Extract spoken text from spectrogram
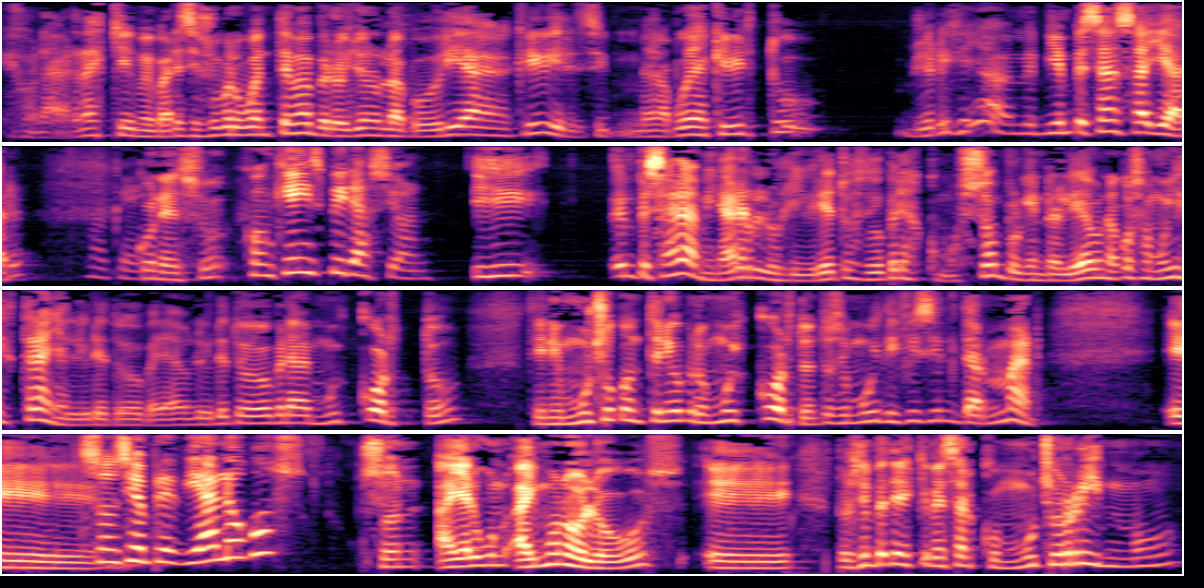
dijo, la verdad es que me parece súper buen tema, pero yo no la podría escribir. Si me la puedes escribir tú, yo le dije, ya, y empecé a ensayar con eso. ¿Con qué inspiración? Y empezar a mirar los libretos de óperas como son, porque en realidad es una cosa muy extraña el libreto de ópera. Un libreto de ópera es muy corto, tiene mucho contenido, pero muy corto, entonces es muy difícil de armar. Eh, ¿Son siempre diálogos? son hay algún hay monólogos eh, pero siempre tienes que pensar con mucho ritmo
